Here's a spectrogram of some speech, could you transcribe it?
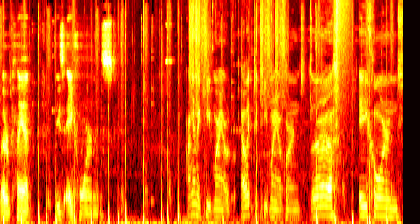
Better plant these acorns. I'm gonna keep my. I like to keep my acorns. Ugh, acorns.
